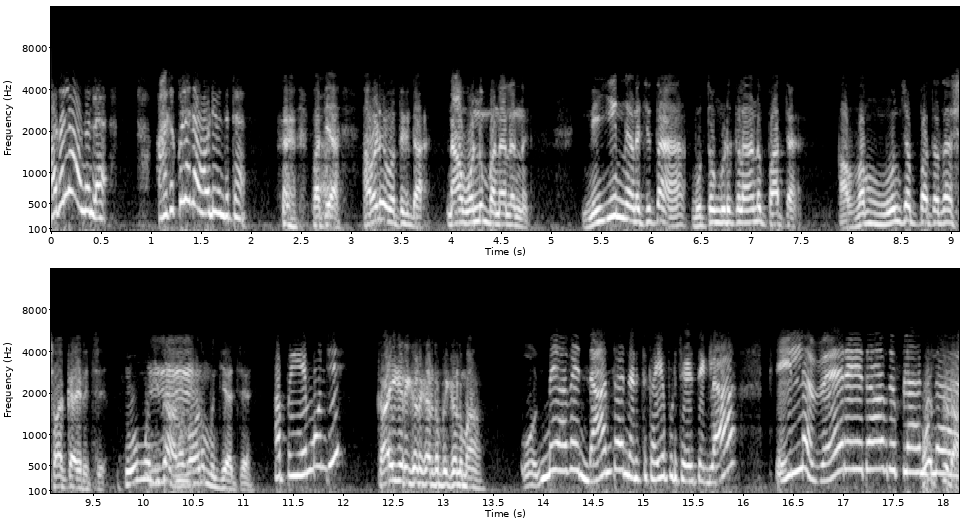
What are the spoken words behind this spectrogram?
அதெல்லாம் ஒண்ணு இல்ல அதுக்குள்ள நான் ஓடி வந்துட்டேன். பாத்தியா அவளே ஒத்துக்கிட்டா. நான் ஒண்ணும் பண்ணலன்னு. நீயும் நினைச்சுதான் முத்தம் கொடுக்கலான்னு பார்த்தேன். அவன் மூஞ்ச பார்த்ததான் ஷாக் ஆயிருச்சு. உன் மூஞ்சி தான் அழகான மூஞ்சியாச்சே. அப்ப ஏன் மூஞ்சி? காய்கறி கடை போய் கேளுமா. உண்மையாவே நான் தான் நினைச்சு கைய பிடிச்சு எடுத்தீங்களா இல்ல வேற ஏதாவது பிளான்ல ஒத்துடா.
